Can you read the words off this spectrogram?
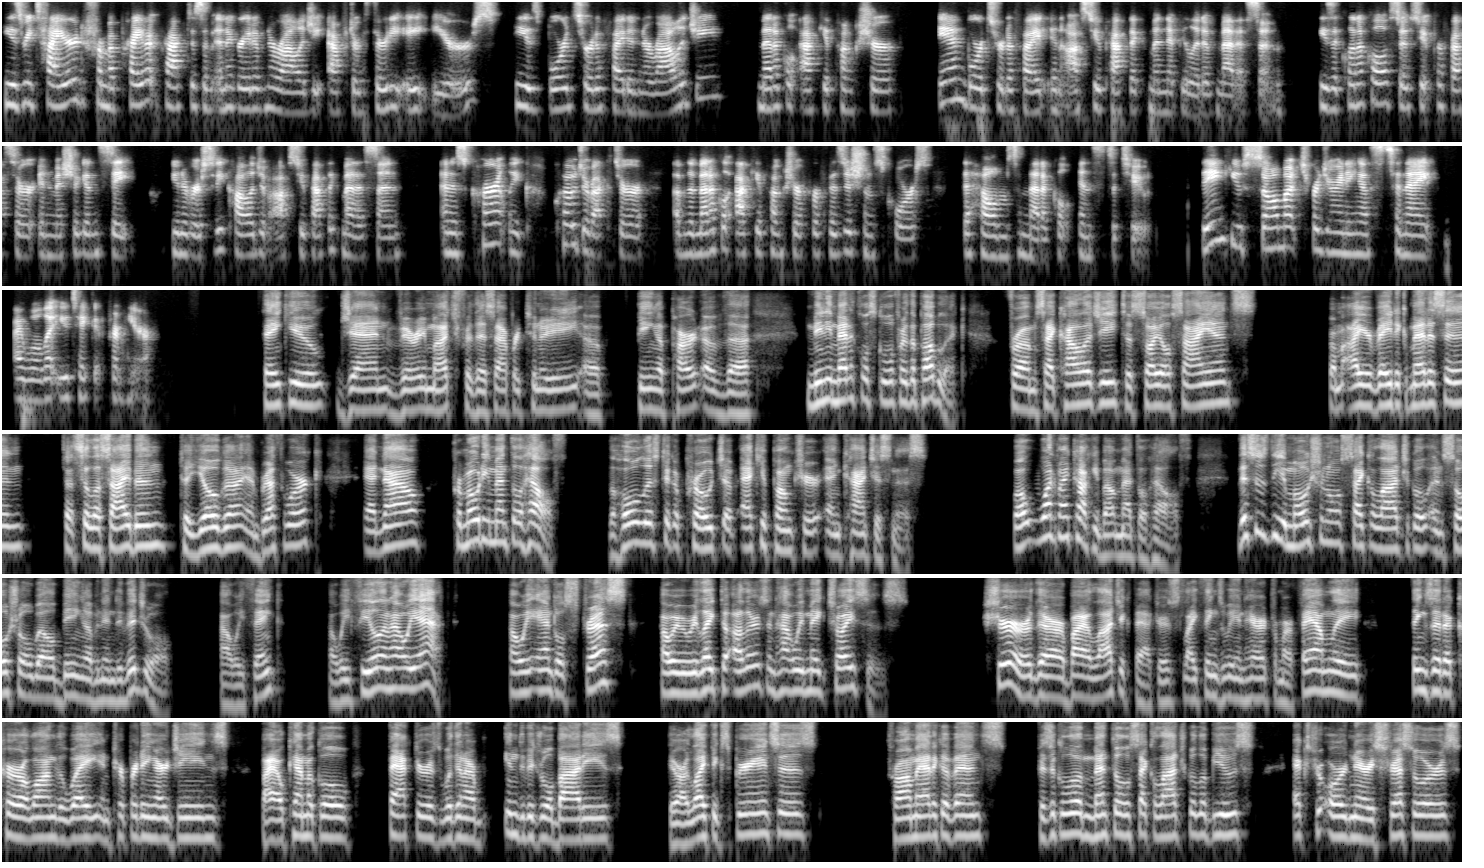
He is retired from a private practice of integrative neurology after 38 years. He is board certified in neurology, medical acupuncture, and board certified in osteopathic manipulative medicine. He's a clinical associate professor in Michigan State University College of Osteopathic Medicine and is currently co director of the Medical Acupuncture for Physicians course, the Helms Medical Institute. Thank you so much for joining us tonight. I will let you take it from here. Thank you, Jen, very much for this opportunity of being a part of the mini medical school for the public, from psychology to soil science, from Ayurvedic medicine to psilocybin to yoga and breath work, and now promoting mental health, the holistic approach of acupuncture and consciousness. Well, what am I talking about mental health? This is the emotional, psychological, and social well being of an individual how we think, how we feel, and how we act, how we handle stress, how we relate to others, and how we make choices. Sure, there are biologic factors like things we inherit from our family, things that occur along the way, interpreting our genes, biochemical factors within our individual bodies. There are life experiences, traumatic events, physical, mental, psychological abuse, extraordinary stressors.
